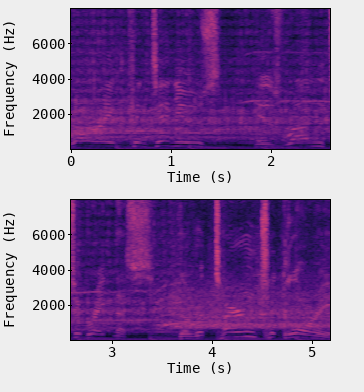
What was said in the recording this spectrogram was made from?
Rory continues his run to greatness. The return to glory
